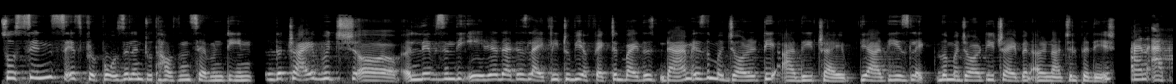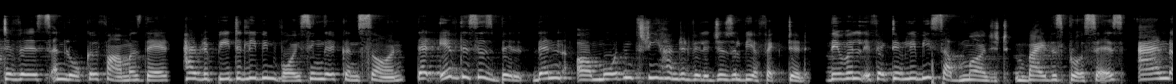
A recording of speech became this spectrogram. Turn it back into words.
So, since its proposal in 2017, the tribe which uh, lives in the area that is likely to be affected by this dam is the majority Adi tribe. The Adi is like the majority tribe in Arunachal Pradesh. And activists and local farmers there have repeatedly been voicing their concern that if this is built, then uh, more than 300 villages will be affected. They will effectively be submerged by this process. And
